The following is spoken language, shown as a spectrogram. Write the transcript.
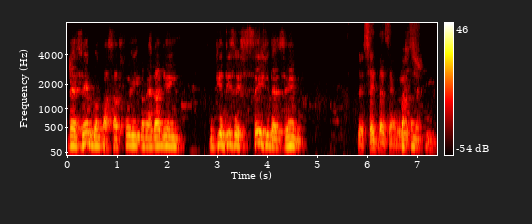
dezembro do ano passado. Foi, na verdade, em, no dia 16 de dezembro. 16 de dezembro, isso. Aqui.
